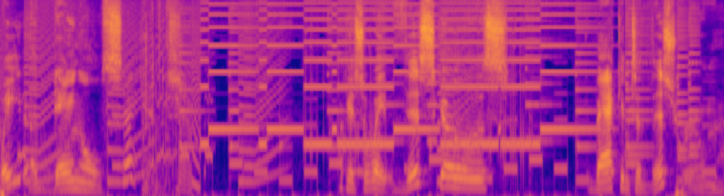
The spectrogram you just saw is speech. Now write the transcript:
Wait a dangle second. Okay, so wait, this goes back into this room.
